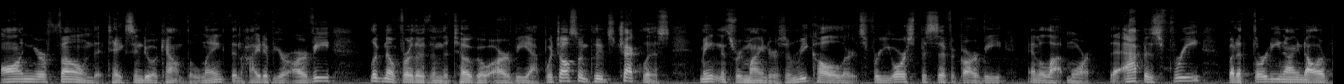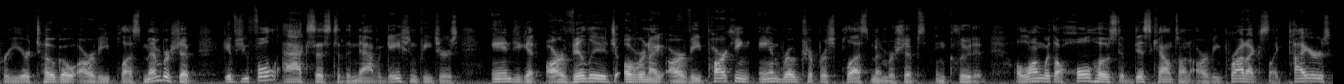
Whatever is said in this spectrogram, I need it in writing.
on your phone that takes into account the length and height of your RV, Look no further than the Togo RV app, which also includes checklists, maintenance reminders, and recall alerts for your specific RV and a lot more. The app is free, but a $39 per year Togo RV Plus membership gives you full access to the navigation features, and you get RV Village, overnight RV parking, and Roadtrippers Plus memberships included, along with a whole host of discounts on RV products like tires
